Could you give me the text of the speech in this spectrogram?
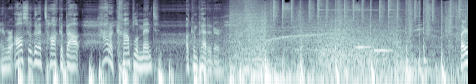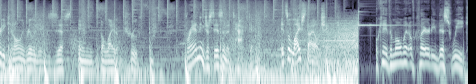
and we're also going to talk about how to compliment a competitor. Clarity can only really exist in the light of truth branding just isn't a tactic, it's a lifestyle change. Okay, the moment of clarity this week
